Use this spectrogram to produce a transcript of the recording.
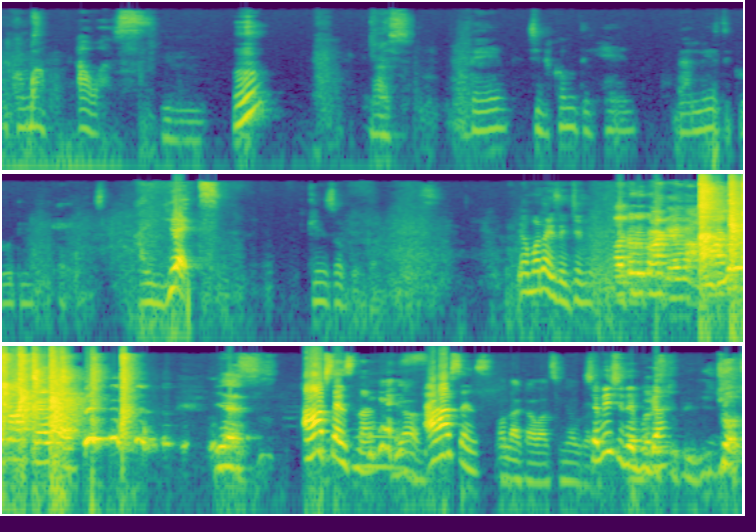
becomes ours. Hmm? Nice. Then she becomes the hen that lays the golden eggs and yet cleans up the environment. Your mother is a genius. Yes. I have sense now. Yeah. I have sense. Not like our senior brother. Shebi she Very buga. Idiot.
